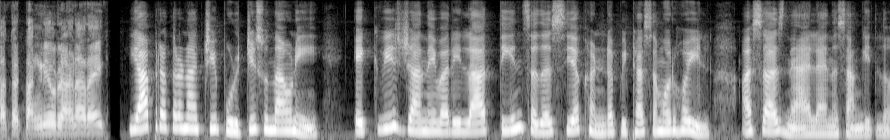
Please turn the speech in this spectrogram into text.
आता टांगणीवर राहणार आहे. या प्रकरणाची पुढची सुनावणी एकवीस जानेवारीला तीन सदस्यीय खंडपीठासमोर होईल असं आज न्यायालयानं सांगितलं.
